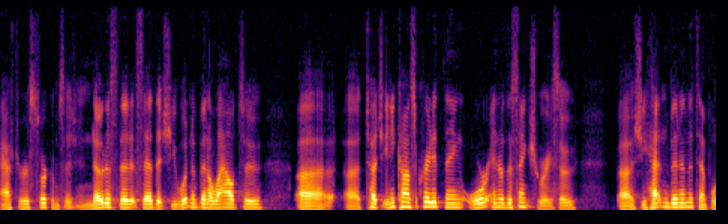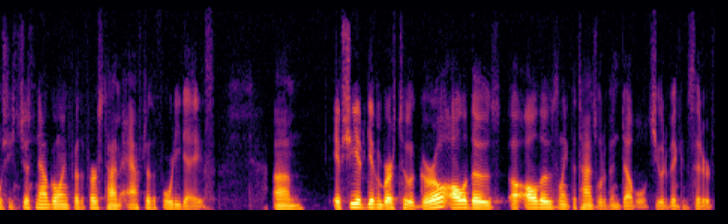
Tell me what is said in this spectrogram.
after his circumcision. Notice that it said that she wouldn't have been allowed to uh, uh, touch any consecrated thing or enter the sanctuary. So uh, she hadn't been in the temple. She's just now going for the first time after the 40 days. Um, if she had given birth to a girl, all of those, uh, all those length of times would have been doubled. She would have been considered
